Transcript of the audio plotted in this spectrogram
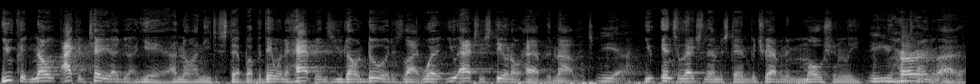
You could know. I could tell you. I'd be like, "Yeah, I know. I need to step up." But then when it happens, you don't do it. It's like, well, you actually still don't have the knowledge. Yeah. You intellectually understand, but you haven't emotionally. You heard about it,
